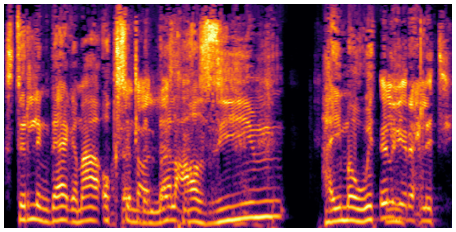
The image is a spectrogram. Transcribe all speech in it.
ستيرلينج ده يا جماعة أقسم بالله. العظيم هيموتني. إلغي رحلتي.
